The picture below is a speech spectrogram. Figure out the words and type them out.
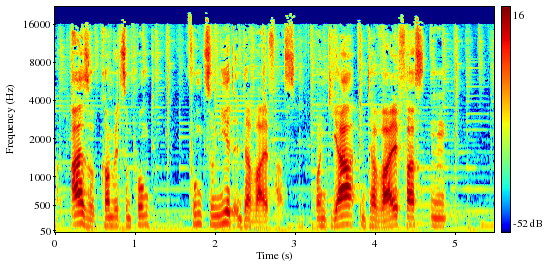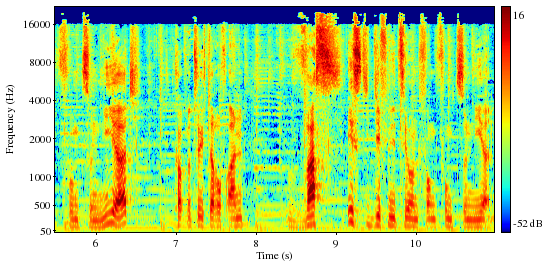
hat. Also kommen wir zum Punkt, funktioniert Intervallfasten? Und ja, Intervallfasten funktioniert, kommt natürlich darauf an, was ist die Definition von funktionieren?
